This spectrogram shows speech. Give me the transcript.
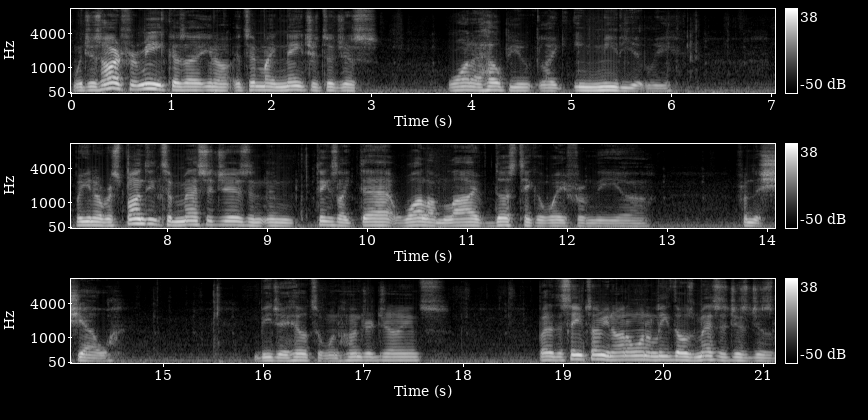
which is hard for me because I, you know, it's in my nature to just want to help you like immediately. But you know, responding to messages and, and things like that while I'm live does take away from the uh, from the show. BJ Hill to 100 Giants. But at the same time, you know, I don't want to leave those messages just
